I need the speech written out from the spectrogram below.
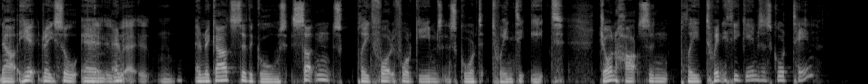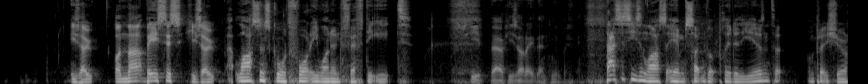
now here, right. So, um, in, Uh, uh, mm, in regards to the goals, Sutton played forty-four games and scored twenty-eight. John Hartson played twenty-three games and scored ten. he's out. On that basis, he's out. Larsson scored forty-one and fifty-eight. He, well, he's all right then. He'll be fine. That's the season last um, Sutton got Player of the Year, isn't it? I'm pretty sure.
